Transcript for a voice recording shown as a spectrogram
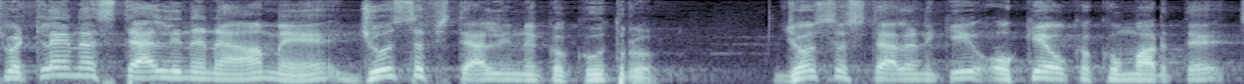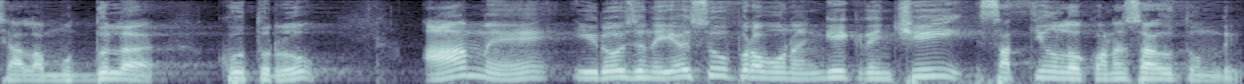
స్వెట్లైన స్టాలిన్ అనే ఆమె జోసెఫ్ స్టాలిన్ యొక్క కూతురు. జోసెఫ్ స్టాలిన్కి ఒకే ఒక కుమార్తె చాలా ముద్దుల కూతురు. ఆమె ఈ రోజున యేసు ప్రభువును అంగీకరించి సత్యంలో కొనసాగుతుంది.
